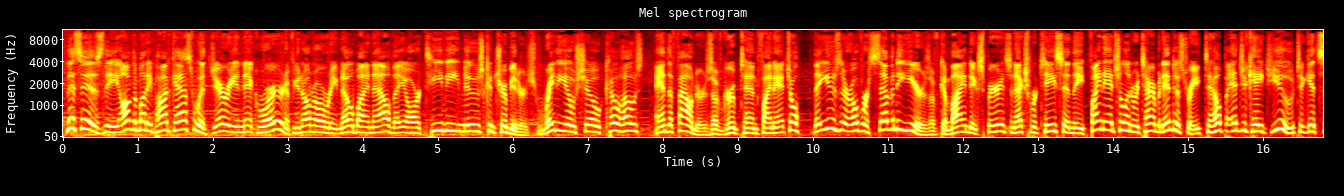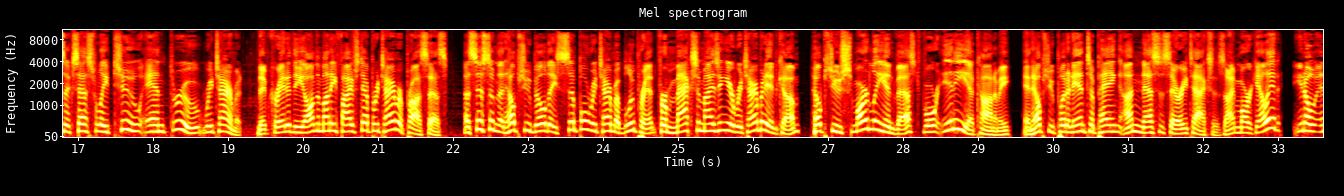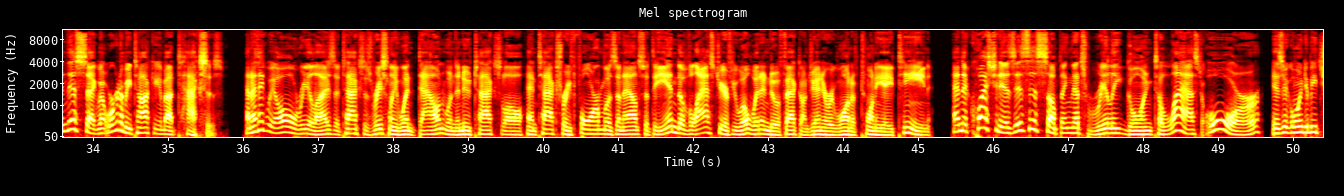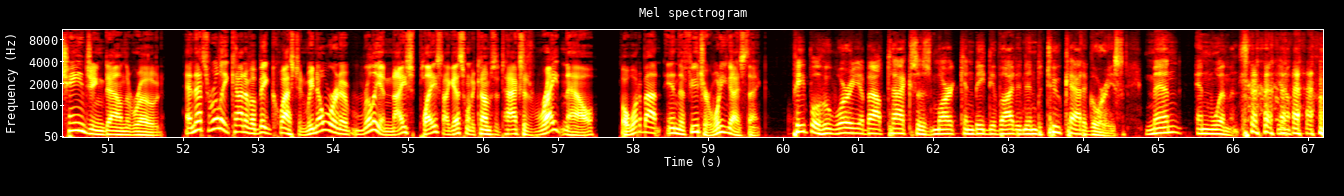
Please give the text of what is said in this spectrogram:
This is the On the Money podcast with Jerry and Nick Royer. And if you don't already know by now, they are TV news contributors, radio show co hosts, and the founders of Group 10 Financial. They use their over 70 years of combined experience and expertise in the financial and retirement industry to help educate you to get successfully to and through retirement. They've created the On the Money five step retirement process a system that helps you build a simple retirement blueprint for maximizing your retirement income, helps you smartly invest for any economy, and helps you put an end to paying unnecessary taxes. I'm Mark Elliott. You know, in this segment, we're going to be talking about taxes. And I think we all realize that taxes recently went down when the new tax law and tax reform was announced at the end of last year, if you will, went into effect on January 1 of 2018. And the question is, is this something that's really going to last or is it going to be changing down the road? And that's really kind of a big question. We know we're in a really a nice place, I guess, when it comes to taxes right now. But what about in the future? What do you guys think? People who worry about taxes, Mark, can be divided into two categories men and women. You know,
